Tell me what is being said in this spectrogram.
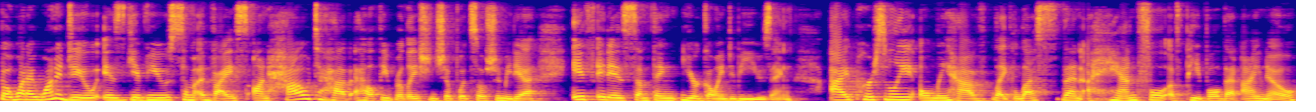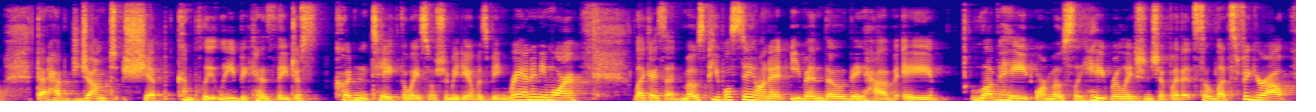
But what I want to do is give you some advice on how to have a healthy relationship with social media if it is something you're going to be using. I personally only have like less than a handful of people that I know that have jumped ship completely because they just couldn't take the way social media was being ran anymore. Like I said, most people stay on it, even though they have a love hate or mostly hate relationship with it. So let's figure out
